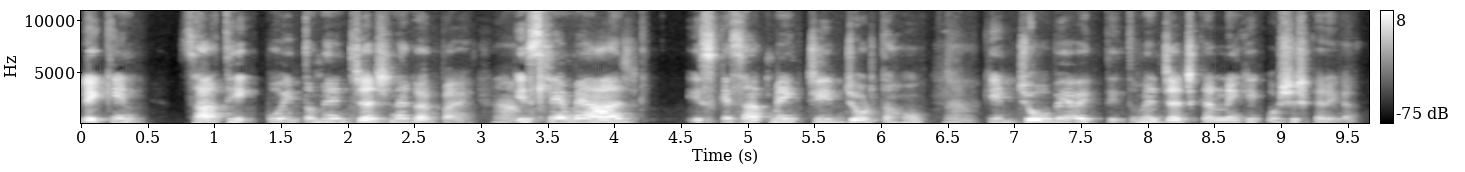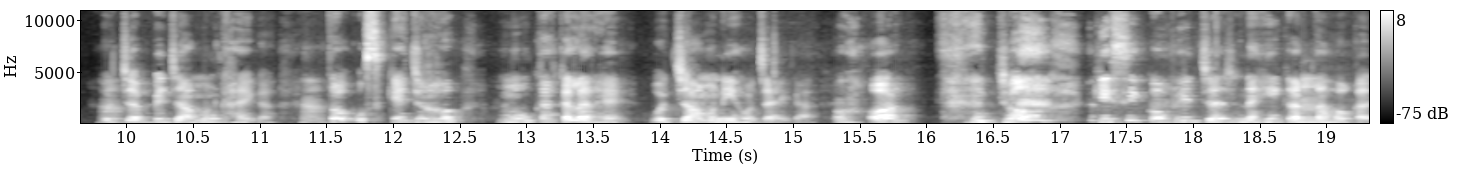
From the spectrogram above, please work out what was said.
लेकिन साथ ही कोई तुम्हें जज न कर पाए। हाँ, इसलिए मैं आज इसके साथ में एक चीज़ जोड़ता हूँ हाँ, कि जो भी व्यक्ति तुम्हें जज करने की कोशिश करेगा वो हाँ। जब भी जामुन खाएगा हाँ, तो उसके जो मुँह का कलर है वो जामुनी हो जाएगा। और जो किसी को भी जज नहीं करता हम्म, होगा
